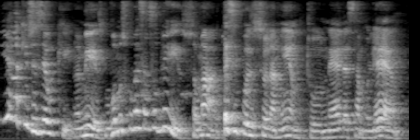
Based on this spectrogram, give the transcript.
E ela quis dizer o quê, não é mesmo? Vamos conversar sobre isso, amado. Esse posicionamento, né, dessa mulher,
